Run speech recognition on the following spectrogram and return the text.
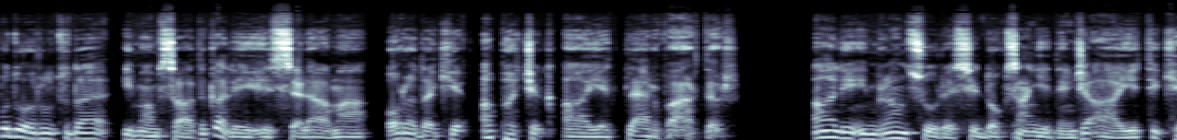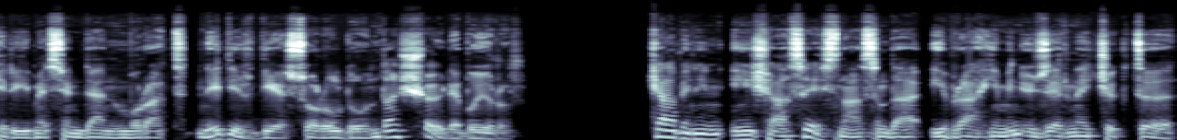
Bu doğrultuda İmam Sadık aleyhisselama oradaki apaçık ayetler vardır. Ali İmran suresi 97. ayeti kerimesinden murat nedir diye sorulduğunda şöyle buyurur. Kabe'nin inşası esnasında İbrahim'in üzerine çıktığı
